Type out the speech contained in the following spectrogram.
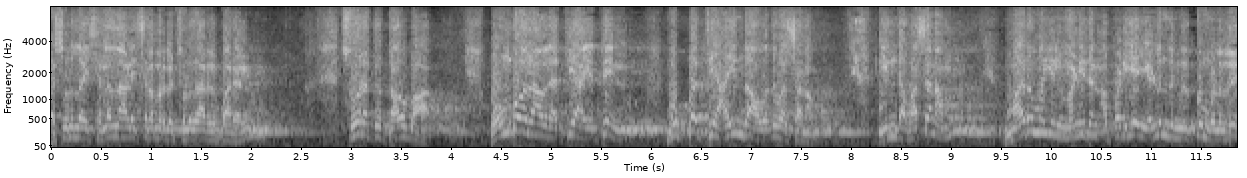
ரசூலுல்லாஹி ஸல்லல்லாஹு அலைஹி வஸல்லம் அவர்கள் சொல்கிறார்கள் பாருங்கள். சூரத்து தௌபா ஒன்பதாவது அத்தியாயத்தின் முப்பத்தி ஐந்தாவது வசனம். இந்த வசனம் மறுமையில் மனிதன் அப்படியே எழுந்து நிற்கும் பொழுது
